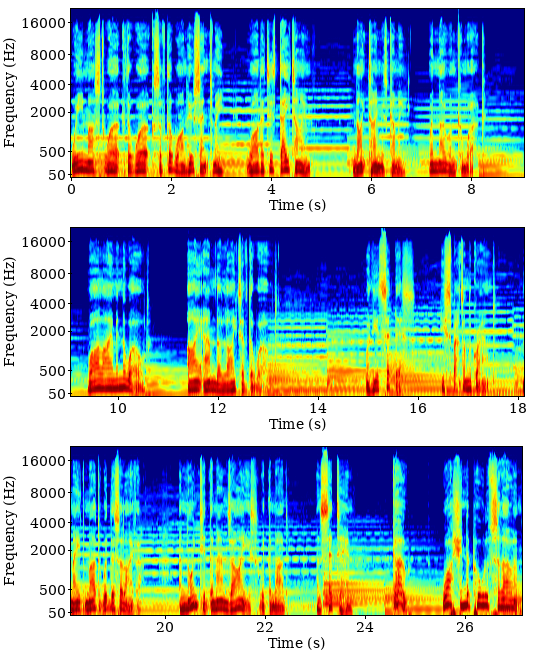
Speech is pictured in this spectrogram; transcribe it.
We must work the works of the one who sent me while it is daytime. Nighttime is coming when no one can work. While I am in the world, I am the light of the world. When he had said this, he spat on the ground, made mud with the saliva, anointed the man's eyes with the mud, and said to him, Go, wash in the pool of Siloam,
